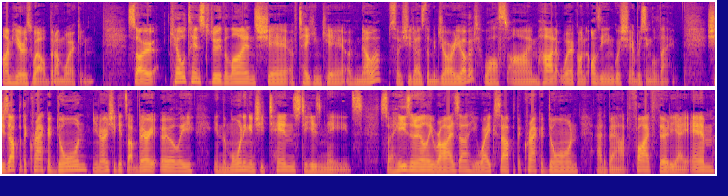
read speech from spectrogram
I'm here as well, but I'm working. So Kel tends to do the lion's share of taking care of Noah, so she does the majority of it, whilst I'm hard at work on Aussie English every single day. She's up at the crack of dawn, you know, she gets up very early in the morning and she tends to his needs. So he's an early riser, he wakes up at the crack of dawn at about 5:30 a.m.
